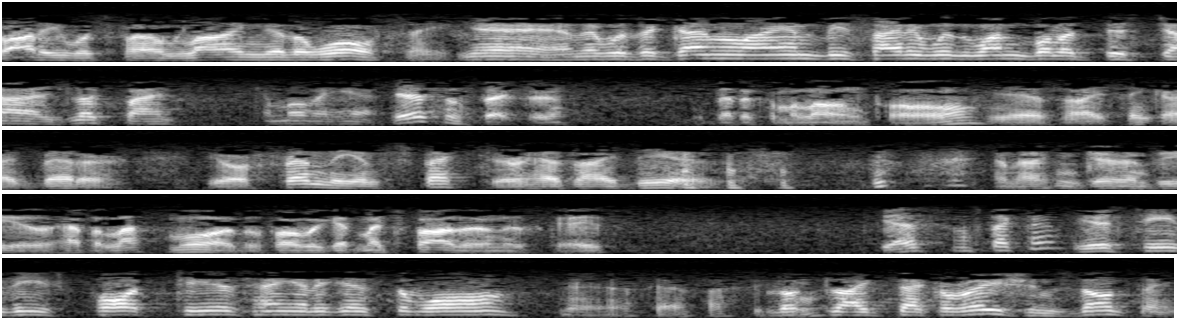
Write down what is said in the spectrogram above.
body was found lying near the wall safe. Yeah, and there was a gun lying beside him with one bullet discharged. Look, Bart, come over here. Yes, Inspector. You better come along, Paul. Yes, I think I'd better. Your friend, the inspector, has ideas. and I can guarantee you'll have a lot more before we get much farther in this case. Yes, Inspector? You see these portieres hanging against the wall? Yes, yes, I see. Look like decorations, don't they?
